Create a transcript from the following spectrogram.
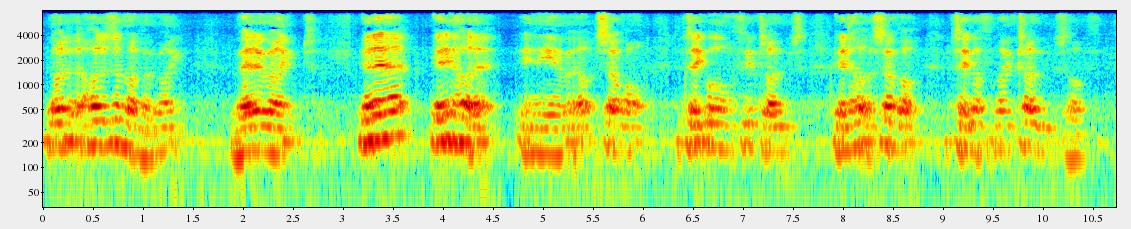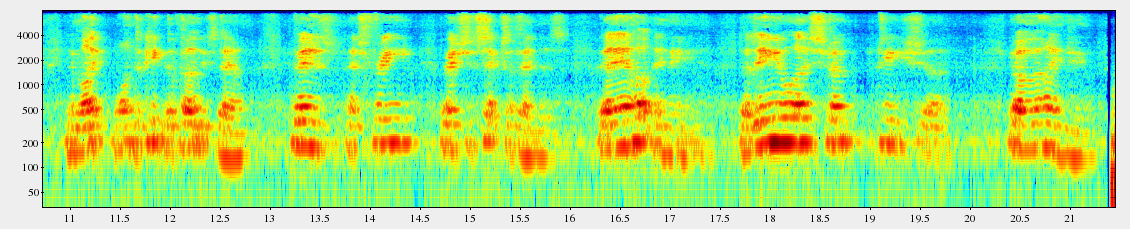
not hot as a mother, right? Very right. Getting, getting hotter in here, not uh, so hot to take off your clothes. Getting hot so hot to take off my clothes off. You might want to keep your clothes down. Village has three registered sex offenders. Getting hot in here. The legal stroke t-shirt. Go behind you.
